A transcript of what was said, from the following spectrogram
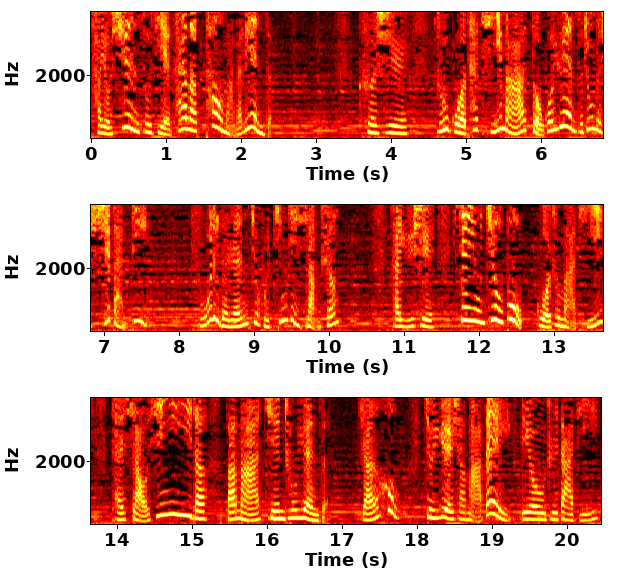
他又迅速解开了套马的链子。可是，如果他骑马走过院子中的石板地，府里的人就会听见响声。他于是先用旧布裹住马蹄，才小心翼翼地把马牵出院子，然后就跃上马背，溜之大吉。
